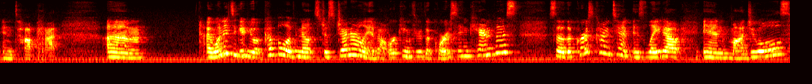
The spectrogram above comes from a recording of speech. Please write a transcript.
in Top Hat. Um, I wanted to give you a couple of notes just generally about working through the course in Canvas. So the course content is laid out in modules,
